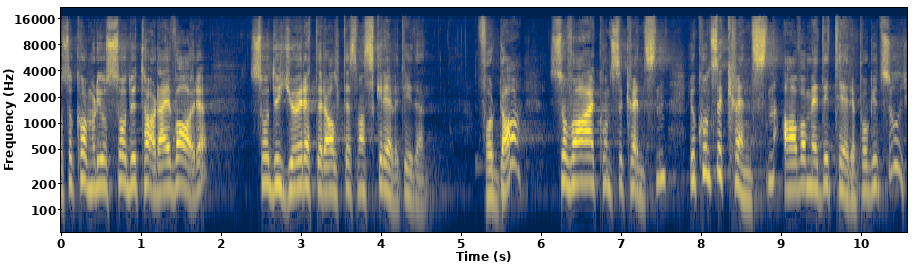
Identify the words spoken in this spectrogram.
Og så kommer det jo så du tar deg i vare, så du gjør etter alt det som er skrevet i den. For da, så hva er konsekvensen? Jo, konsekvensen av å meditere på Guds ord.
